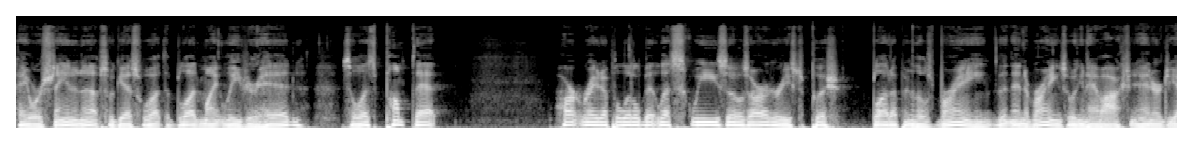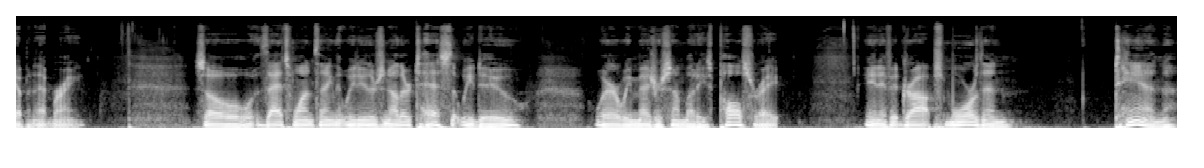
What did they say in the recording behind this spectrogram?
Hey, we're standing up, so guess what? The blood might leave your head. So let's pump that heart rate up a little bit. Let's squeeze those arteries to push blood up into those brain then in the brain so we can have oxygen energy up in that brain. So that's one thing that we do. There's another test that we do where we measure somebody's pulse rate. And if it drops more than 10,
